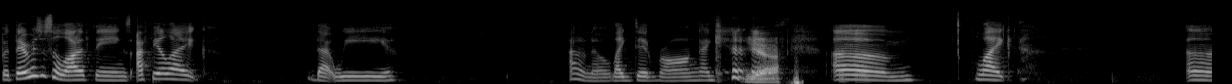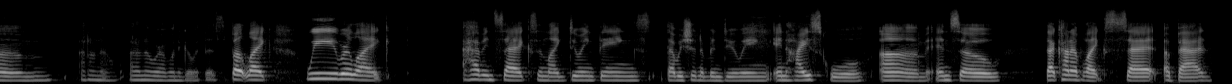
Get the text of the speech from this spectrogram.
but there was just a lot of things. I feel like that we I don't know, like did wrong, I guess. Yeah, Um like um I don't know. I don't know where I want to go with this. But like we were like having sex and like doing things that we shouldn't have been doing in high school. Um and so that kind of like set a bad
